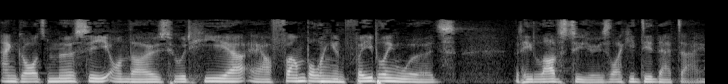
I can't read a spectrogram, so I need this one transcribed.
and God's mercy on those who would hear our fumbling and feebling words that He loves to use like He did that day.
